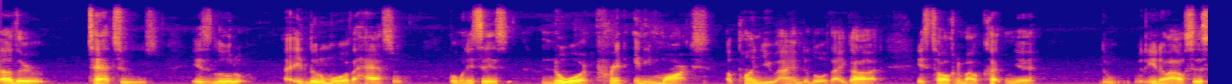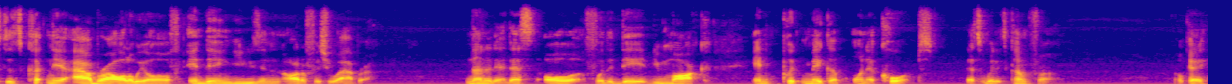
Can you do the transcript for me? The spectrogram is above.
other tattoos is little a little more of a hassle. But when it says nor print any marks upon you, I am the Lord thy God, it's talking about cutting your you know, our sisters cutting their eyebrow all the way off and then using an artificial eyebrow. None of that. That's all for the dead. You mark and put makeup on a corpse. That's where it's come from. Okay,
